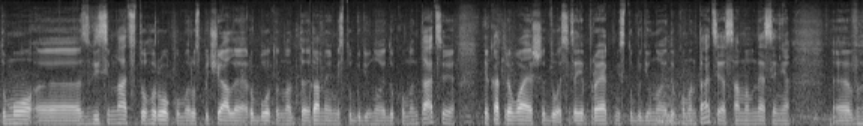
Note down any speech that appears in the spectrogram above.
Тому е, з 2018 року ми розпочали роботу над даною містобудівною документацією, яка триває ще досі. Це є проект містобудівної документації, а саме внесення е, в-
